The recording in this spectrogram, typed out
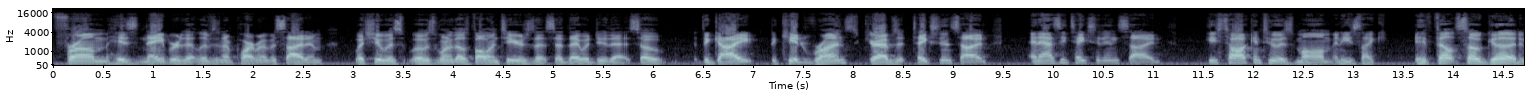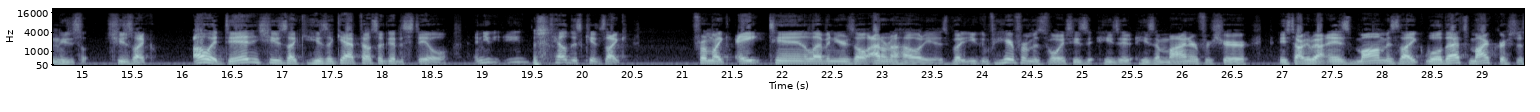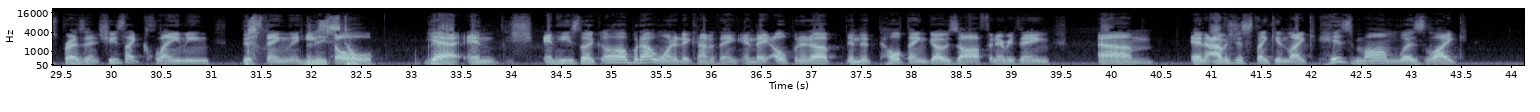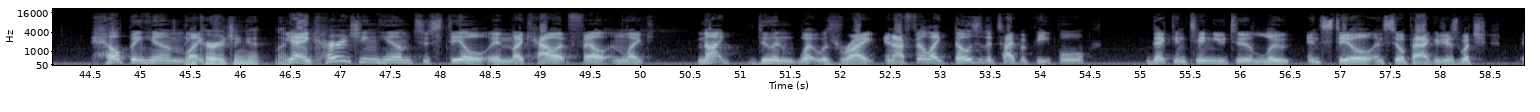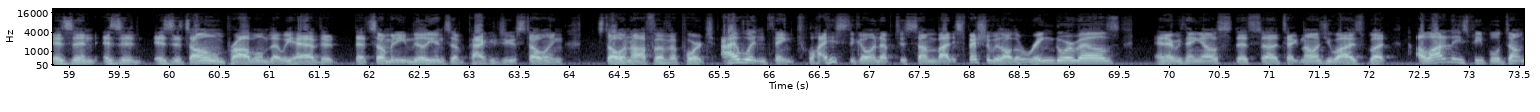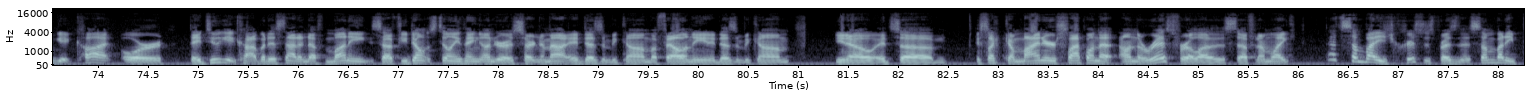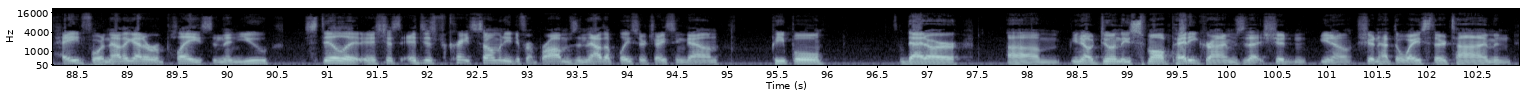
from his neighbor that lives in an apartment beside him, which it was it was one of those volunteers that said they would do that. So the guy, the kid runs, grabs it, takes it inside, and as he takes it inside, he's talking to his mom and he's like, It felt so good and he's she's like, Oh, it did? And she was like he's like, Yeah, it felt so good to steal. And you you tell this kid's like from like 8, 10, 11 years old. I don't know how old he is, but you can hear from his voice. He's he's a, he's a minor for sure. He's talking about, and his mom is like, "Well, that's my Christmas present." She's like claiming this thing that he, he stole. stole. Yeah, and sh- and he's like, "Oh, but I wanted it," kind of thing. And they open it up, and the whole thing goes off and everything. Um, and I was just thinking, like, his mom was like helping him, like, Encouraging it. Like, yeah, encouraging him to steal and like how it felt and like not doing what was right. And I feel like those are the type of people that continue to loot and steal and steal packages, which is an is it is its own problem that we have that that so many millions of packages get stolen stolen off of a porch. I wouldn't think twice to going up to somebody, especially with all the ring doorbells and everything else that's uh, technology wise. But a lot of these people don't get caught, or they do get caught, but it's not enough money. So if you don't steal anything under a certain amount, it doesn't become a felony, and it doesn't become, you know, it's um, it's like a minor slap on that on the wrist for a lot of this stuff. And I'm like, that's somebody's Christmas present that somebody paid for. Now they got to replace, and then you steal it. And It's just it just creates so many different problems. And now the police are chasing down people that are um, you know doing these small petty crimes that shouldn't you know shouldn't have to waste their time and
